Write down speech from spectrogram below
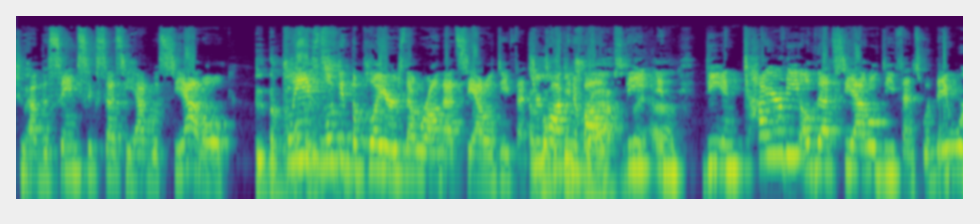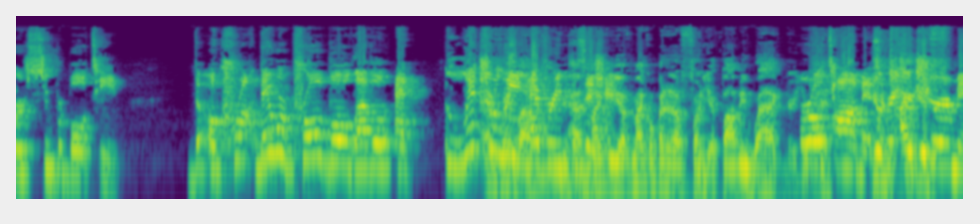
to have the same success he had with Seattle, The, the please look at the players that were on that Seattle defense. You're at the talking about the in, the entirety of that Seattle defense when they were Super Bowl team. The across, they were Pro Bowl level at literally every, you Have position. Michael, you have Michael Bennett up front. You have Bobby Wagner. You Earl had Thomas, your entire- Richard you Sherman.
